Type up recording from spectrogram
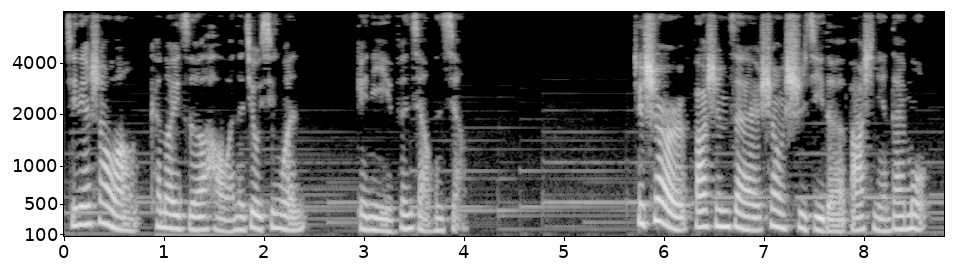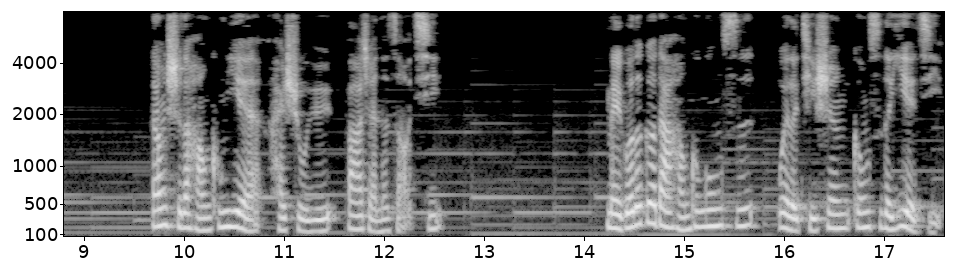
今天上网看到一则好玩的旧新闻，给你分享分享。这事儿发生在上世纪的八十年代末。当时的航空业还属于发展的早期，美国的各大航空公司为了提升公司的业绩，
